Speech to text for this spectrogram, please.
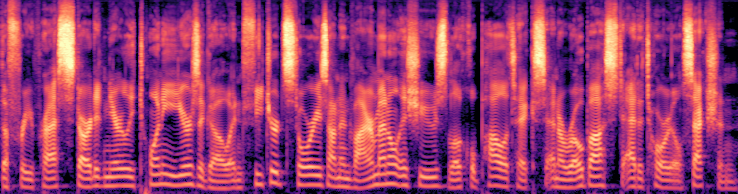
The Free Press started nearly 20 years ago and featured stories on environmental issues, local politics, and a robust editorial section.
